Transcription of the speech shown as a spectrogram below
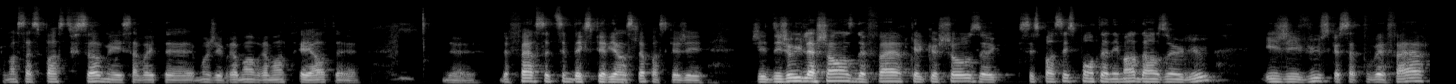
comment ça se passe tout ça. Mais ça va être, moi, j'ai vraiment, vraiment très hâte de, de faire ce type d'expérience-là parce que j'ai, j'ai déjà eu la chance de faire quelque chose euh, qui s'est passé spontanément dans un lieu et j'ai vu ce que ça pouvait faire.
